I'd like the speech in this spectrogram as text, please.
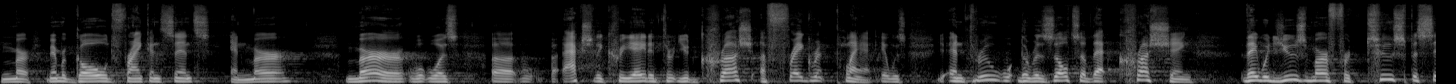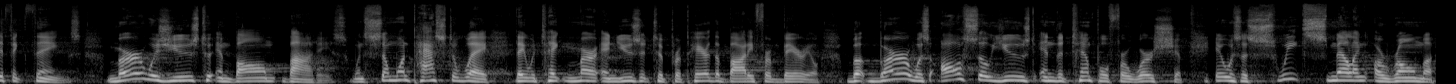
Myrrh. Remember gold, frankincense, and myrrh? Myrrh was uh, actually created through, you'd crush a fragrant plant. It was, and through the results of that crushing, they would use myrrh for two specific things. Myrrh was used to embalm bodies. When someone passed away, they would take myrrh and use it to prepare the body for burial. But myrrh was also used in the temple for worship. It was a sweet smelling aroma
